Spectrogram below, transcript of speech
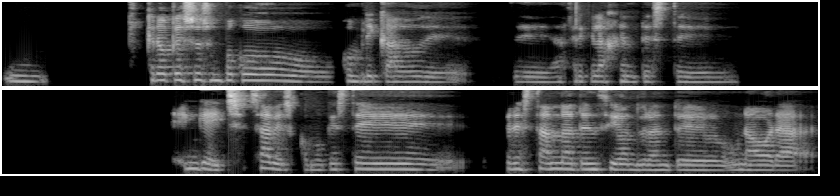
mm, creo que eso es un poco complicado de, hacer que la gente esté engage, ¿sabes? Como que esté prestando atención durante una hora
